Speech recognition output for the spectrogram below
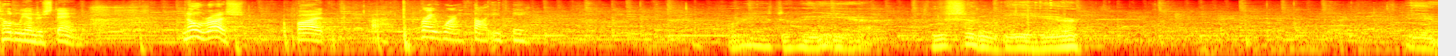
totally understand. No rush, but. Uh, right where I thought you'd be. What are you doing here? You shouldn't be here. You.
